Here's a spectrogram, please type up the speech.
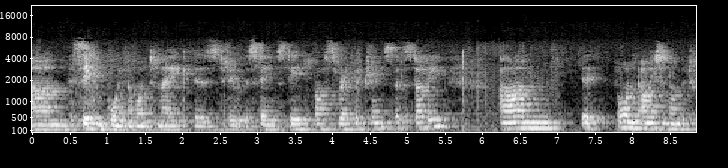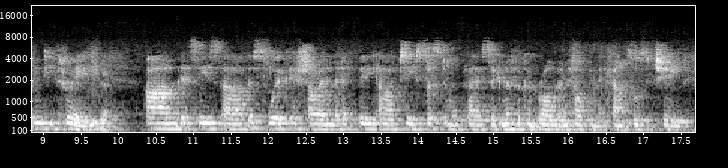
Um, the second point I want to make is to do with the Stansted bus rapid transit study. Um, it, on item number 23, Yeah. um, it says uh, this work has shown that a BRT system will play a significant role in helping the councils achieve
